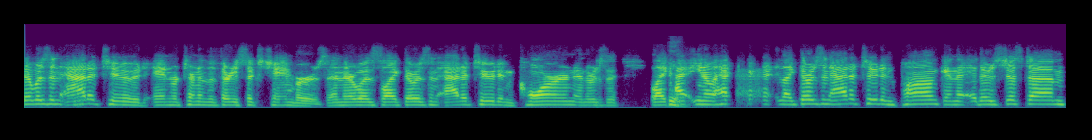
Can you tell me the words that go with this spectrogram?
there was an attitude in Return of the 36 Chambers, and there was like there was an attitude in Korn, and there was a, like I, you know ha- like there was an attitude in punk, and there's just um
